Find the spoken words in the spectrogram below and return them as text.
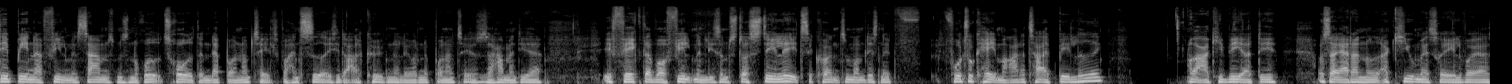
det binder filmen sammen som sådan en rød tråd, den der båndoptagelse, hvor han sidder i sit eget køkken og laver den der båndoptagelse, så har man de der effekter, hvor filmen ligesom står stille et sekund, som om det er sådan et fotokamera, der tager et billede, ikke? og arkiverer det. Og så er der noget arkivmateriale, hvor jeg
